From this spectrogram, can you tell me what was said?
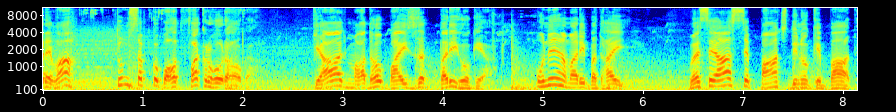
अरे वाह तुम सबको बहुत फक्र हो रहा होगा। कि आज माधव बाइज्जत बरी हो गया? उन्हें हमारी बधाई। वैसे आज से पाँच दिनों के बाद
